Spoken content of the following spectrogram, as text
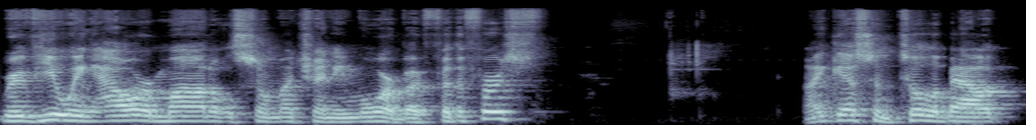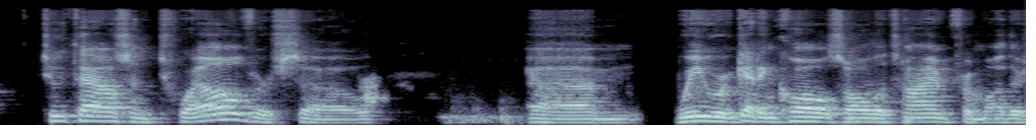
reviewing our model so much anymore, but for the first I guess until about 2012 or so, um, we were getting calls all the time from other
